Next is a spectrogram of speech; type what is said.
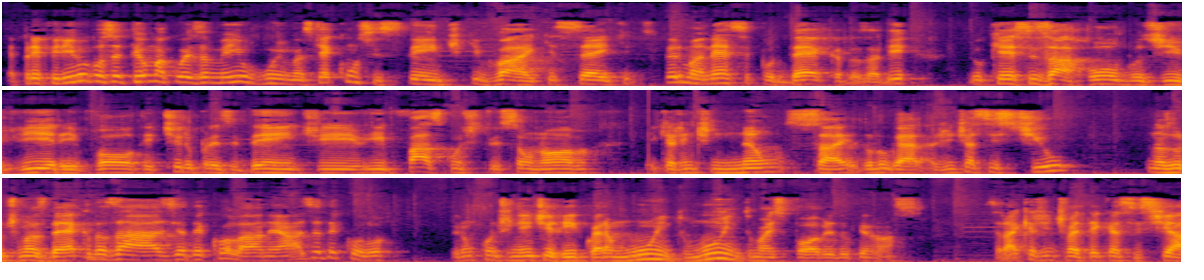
É preferível você ter uma coisa meio ruim, mas que é consistente, que vai, que segue, que permanece por décadas ali, do que esses arrobos de vira e volta e tira o presidente e faz constituição nova e que a gente não sai do lugar. A gente assistiu nas últimas décadas a Ásia decolar, né? A Ásia decolou, virou um continente rico, era muito, muito mais pobre do que nós. Será que a gente vai ter que assistir a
